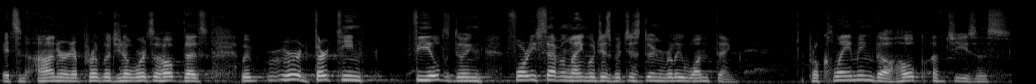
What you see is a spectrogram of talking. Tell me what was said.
It's an honor and a privilege. You know, Words of Hope does, we're in 13 fields doing 47 languages, but just doing really one thing proclaiming the hope of Jesus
